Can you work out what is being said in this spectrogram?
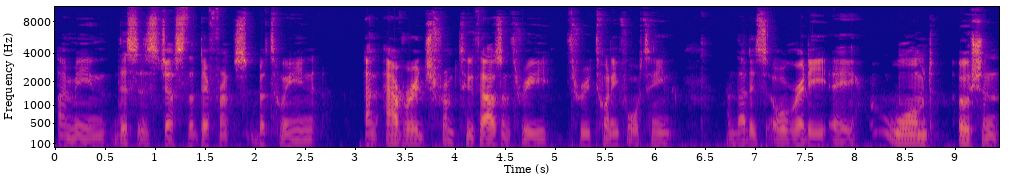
I mean this is just the difference between an average from 2003 through 2014, and that is already a warmed ocean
